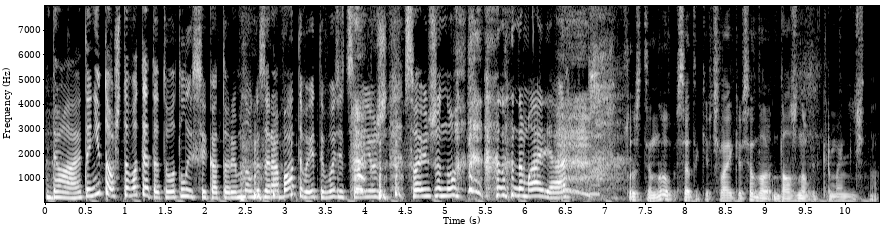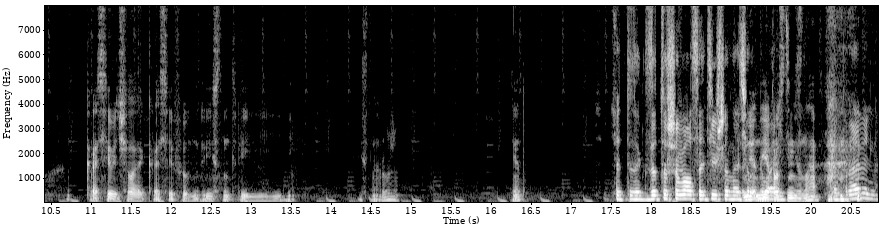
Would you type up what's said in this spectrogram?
Да, это не то, что вот этот вот лысый, который много зарабатывает и возит свою, свою жену на моря. Слушайте, ну, все-таки в человеке все должно быть гармонично. Красивый человек красив и и снутри, и, и снаружи. Нет? Что ты так затушевался, тише начал Нет, ну, я говорить. просто не знаю. Это правильно?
